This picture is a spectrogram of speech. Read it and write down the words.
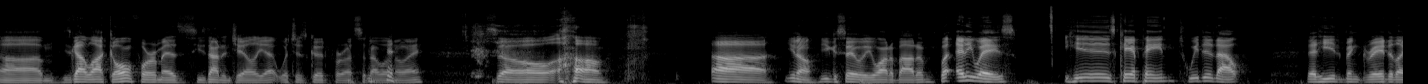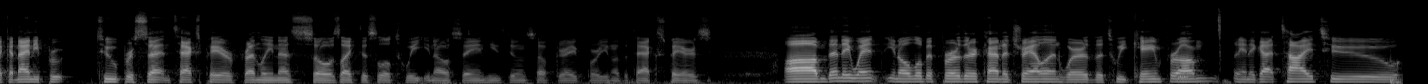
Um, he's got a lot going for him as he's not in jail yet, which is good for us in Illinois. So, um, uh, you know, you can say what you want about him. But, anyways, his campaign tweeted out that he had been graded like a 92% in taxpayer friendliness. So it was like this little tweet, you know, saying he's doing stuff great for, you know, the taxpayers. Um, then they went, you know, a little bit further, kind of trailing where the tweet came from, and it got tied to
